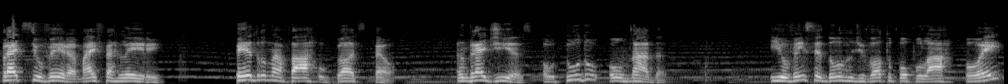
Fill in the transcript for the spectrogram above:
Fred Silveira, My Fair Lady, Pedro Navarro, Godspell, André Dias, Ou Tudo ou Nada. E o vencedor de voto popular foi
